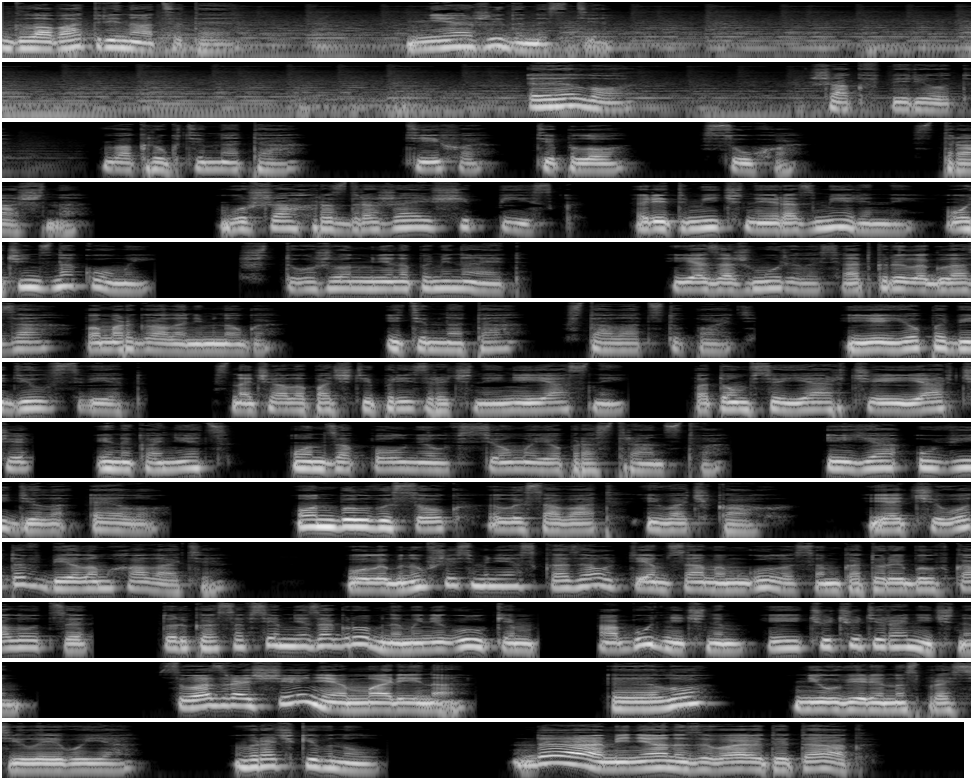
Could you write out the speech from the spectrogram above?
Глава 13. Неожиданности. Эло. Шаг вперед. Вокруг темнота. Тихо, тепло, сухо. Страшно. В ушах раздражающий писк. Ритмичный и размеренный, очень знакомый. Что же он мне напоминает? Я зажмурилась, открыла глаза, поморгала немного. И темнота стала отступать. Ее победил свет. Сначала почти призрачный, неясный, потом все ярче и ярче, и, наконец, он заполнил все мое пространство. И я увидела Эло. Он был высок, лысоват и в очках. И от чего-то в белом халате. Улыбнувшись мне, сказал тем самым голосом, который был в колодце, только совсем не загробным и не гулким, а будничным и чуть-чуть ироничным. «С возвращением, Марина!» «Эло?» – неуверенно спросила его я. Врач кивнул. «Да, меня называют и так».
